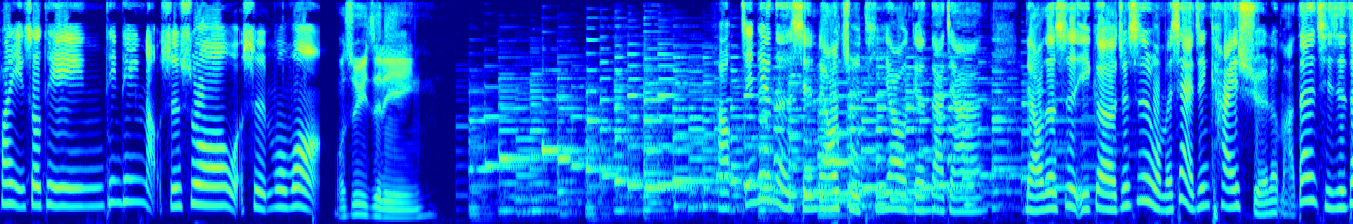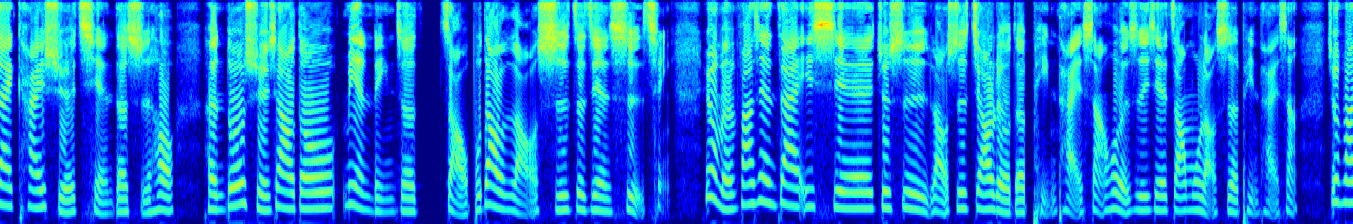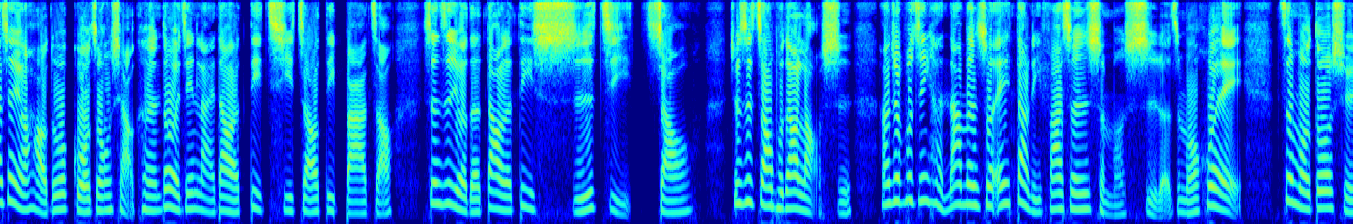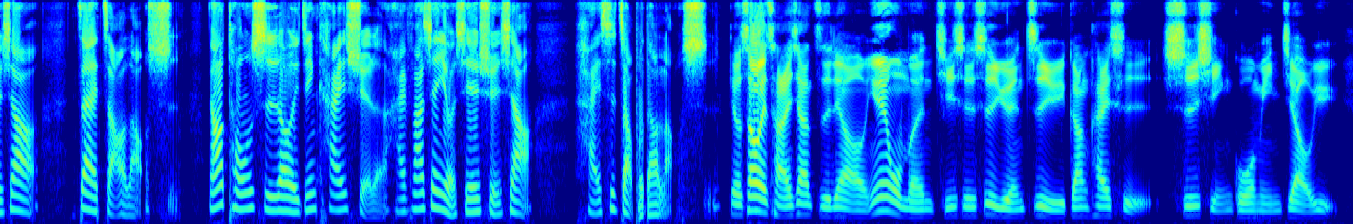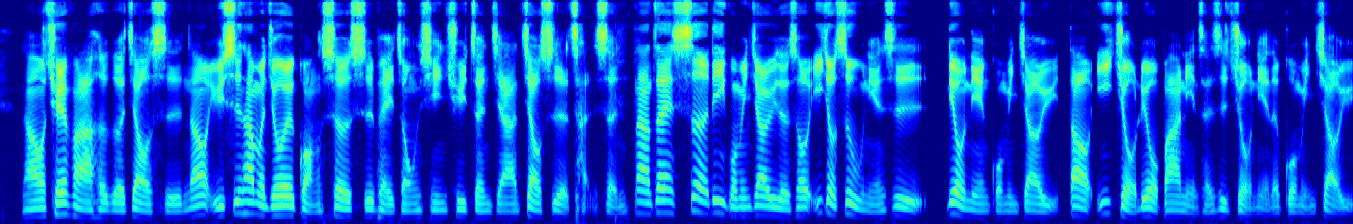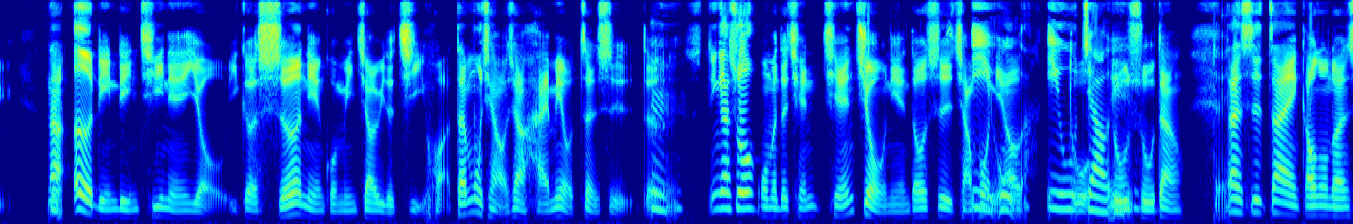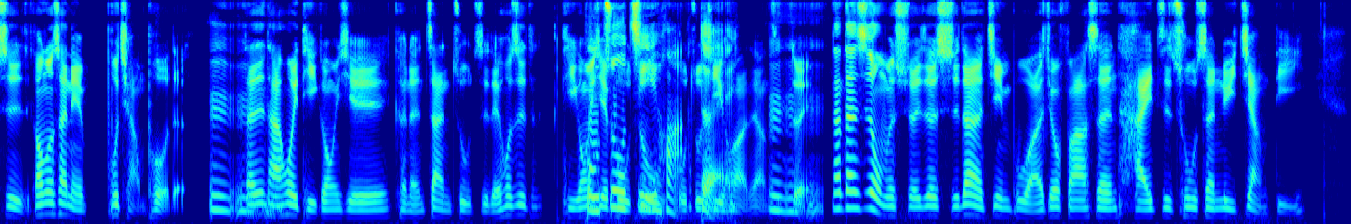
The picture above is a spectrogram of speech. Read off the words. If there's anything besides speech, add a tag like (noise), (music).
欢迎收听，听听老师说，我是默默，我是玉子琳。好，今天的闲聊主题要跟大家聊的是一个，就是我们现在已经开学了嘛，但是其实在开学前的时候，很多学校都面临着找不到老师这件事情，因为我们发现，在一些就是老师交流的平台上，或者是一些招募老师的平台上，就发现有好多国中小可能都已经来到了第七招、第八招，甚至有的到了第十几招。就是招不到老师，然后就不禁很纳闷说：“诶，到底发生什么事了？怎么会这么多学校在找老师？然后同时哦，已经开学了，还发现有些学校还是找不到老师。”有稍微查一下资料，因为我们其实是源自于刚开始施行国民教育，然后缺乏合格教师，然后于是他们就会广设师培中心去增加教师的产生。那在设立国民教育的时候，一九四五年是。六年国民教育到一九六八年才是九年的国民教育。那二零零七年有一个十二年国民教育的计划，但目前好像还没有正式的。嗯、应该说，我们的前前九年都是强迫你要读义务教育。读书，但但是在高中端是高中三年不强迫的。嗯，嗯，但是他会提供一些可能赞助之类，或是提供一些补助补助计划这样子。对，对，那但是我们随着时代的进步啊，就发生孩子出生率降低，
